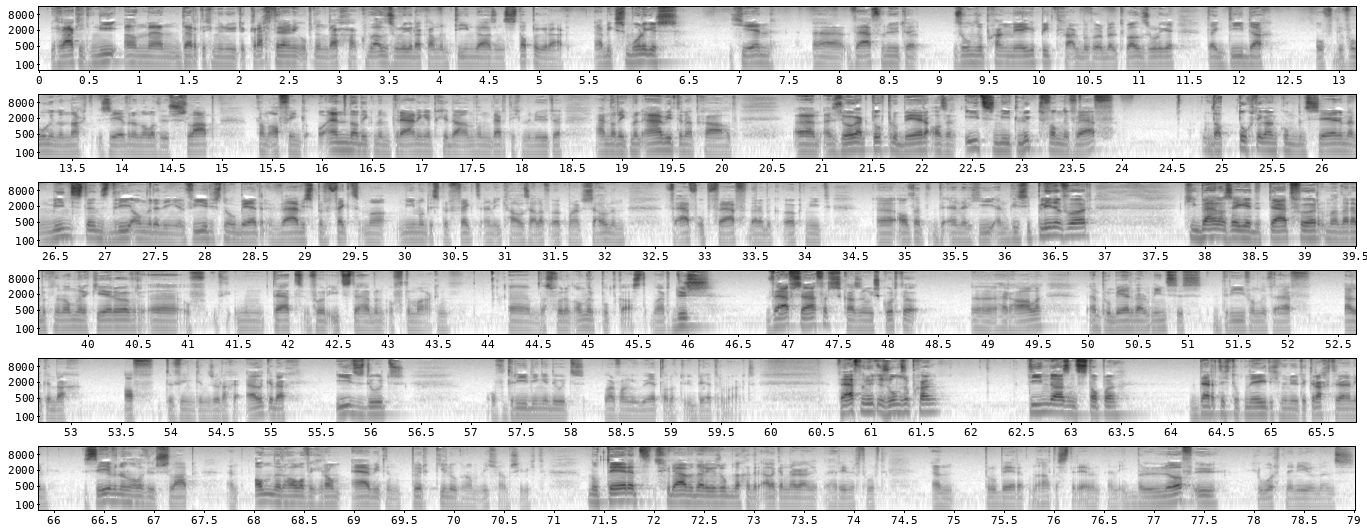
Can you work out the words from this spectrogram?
Raak ik niet aan mijn 30 minuten krachttraining op een dag, ga ik wel zorgen dat ik aan mijn 10.000 stappen raak. Heb ik s'morgens geen uh, eh, 5 minuten zonsopgang meegepikt, ga ik bijvoorbeeld wel zorgen dat ik die dag of de volgende nacht 7,5 uur slaap kan afvinken. En dat ik mijn training heb gedaan van 30 minuten en dat ik mijn eiwitten heb gehaald. Um, en zo ga ik toch proberen, als er iets niet lukt van de 5, dat toch te gaan compenseren met minstens drie andere dingen. Vier is nog beter, vijf is perfect, maar niemand is perfect. En ik haal zelf ook maar zelden vijf op vijf. Daar heb ik ook niet uh, altijd de energie en discipline voor. Ging bijna zeggen de tijd voor, maar daar heb ik een andere keer over. Uh, of de tijd voor iets te hebben of te maken. Uh, dat is voor een andere podcast. Maar dus, vijf cijfers. Ik ga ze nog eens kort uh, herhalen. En probeer daar minstens drie van de vijf elke dag af te vinken. Zodat je elke dag iets doet, of drie dingen doet, waarvan je weet dat het u beter maakt. Vijf minuten zonsopgang, 10.000 stappen, 30 tot 90 minuten krachttraining, 7,5 uur slaap en anderhalve gram eiwitten per kilogram lichaamsgewicht. Noteer het, schrijf het ergens op dat je er elke dag aan herinnerd wordt. En probeer het na te streven. En ik beloof u, je wordt een nieuwe mens.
